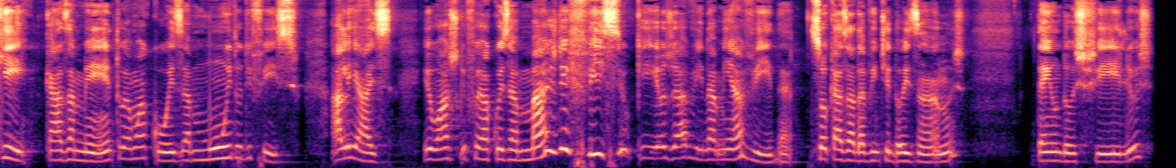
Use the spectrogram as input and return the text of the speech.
que casamento é uma coisa muito difícil. Aliás, eu acho que foi a coisa mais difícil que eu já vi na minha vida. Sou casada há 22 anos, tenho dois filhos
